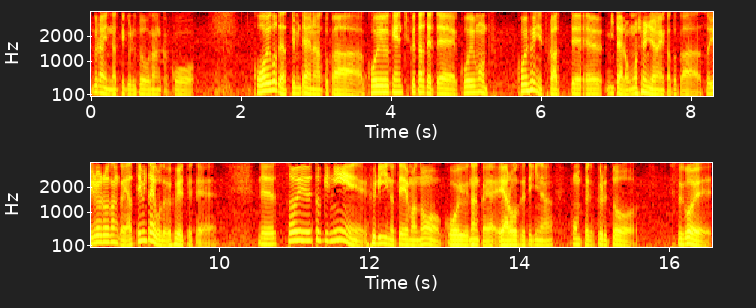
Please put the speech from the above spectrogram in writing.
ぐらいになってくると、なんかこう、こういうことやってみたいなとか、こういう建築建てて、こういうもんつ、こういう風に使ってみたら面白いんじゃないかとか、そういろいろなんかやってみたいことが増えてて、で、そういう時にフリーのテーマのこういうなんかややろうぜ的なコンペが来ると、すごい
